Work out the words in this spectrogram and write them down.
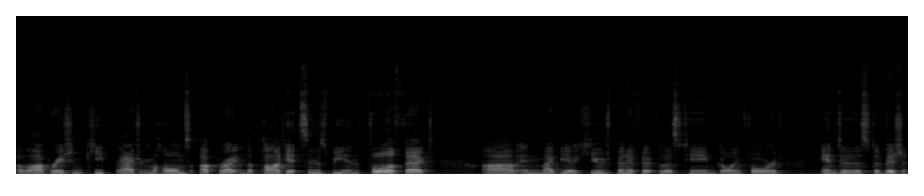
of Operation Keep Patrick Mahomes upright in the pocket seems to be in full effect, um, and might be a huge benefit for this team going forward into this division.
